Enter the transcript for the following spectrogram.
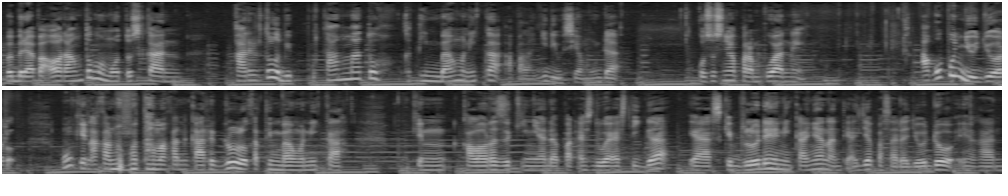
beberapa orang tuh memutuskan karir tuh lebih utama tuh ketimbang menikah apalagi di usia muda. Khususnya perempuan nih. Aku pun jujur mungkin akan mengutamakan karir dulu ketimbang menikah. Mungkin kalau rezekinya dapat S2 S3 ya skip dulu deh nikahnya nanti aja pas ada jodoh ya kan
